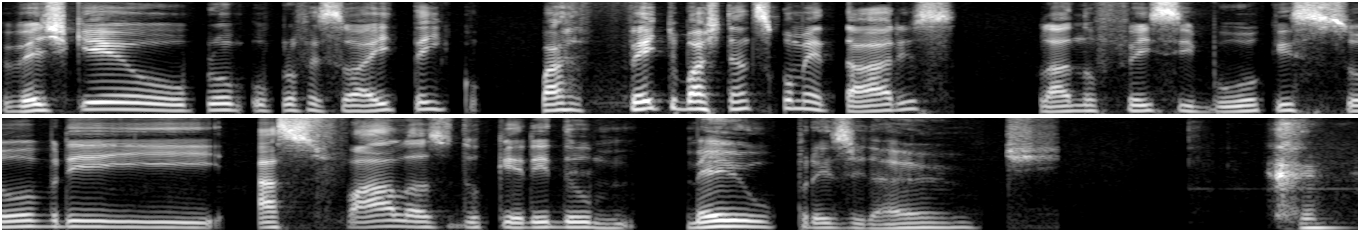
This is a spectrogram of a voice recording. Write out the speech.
Vejo que o, o professor aí tem feito bastantes comentários lá no Facebook sobre as falas do querido meu presidente.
